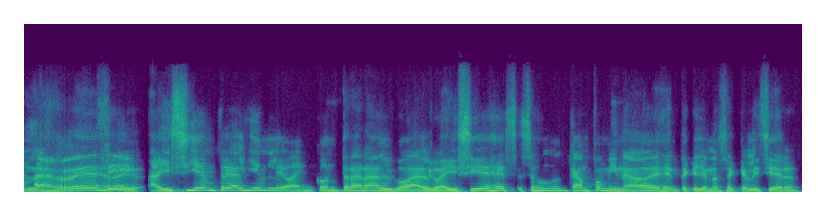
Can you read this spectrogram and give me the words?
en las redes, ahí, siempre alguien le va a encontrar algo, algo. Ahí sí es, eso es un campo minado de gente que yo no sé qué le hicieron.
